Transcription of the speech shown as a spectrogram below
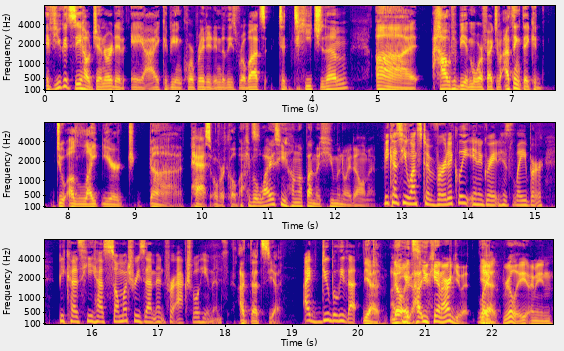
if you could see how generative AI could be incorporated into these robots to teach them uh, how to be more effective, I think they could do a light year uh, pass over cobots. Okay, but why is he hung up on the humanoid element? because he wants to vertically integrate his labor because he has so much resentment for actual humans I, that's yeah, i do believe that yeah. No, you, you can't argue it. Like, Yeah. really. I mean,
